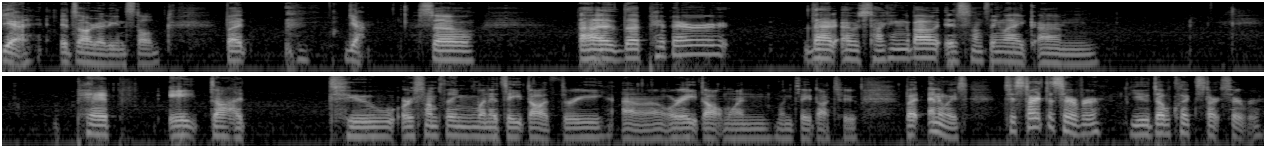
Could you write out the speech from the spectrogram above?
yeah, it's already installed. But, yeah. So, uh, the pip error that I was talking about is something like, um, pip 8 dot 2 or something when it's 8.3, I don't know, or 8.1 when it's 8.2. But anyways, to start the server, you double click start server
